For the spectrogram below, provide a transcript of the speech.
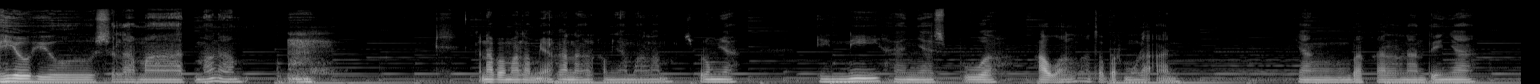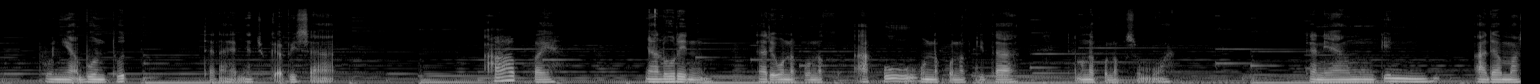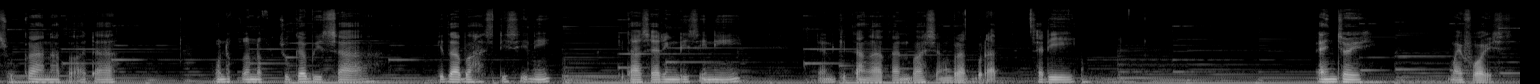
Hiu hiu, selamat malam. Kenapa malam ya? Karena rekamnya malam. Sebelumnya, ini hanya sebuah awal atau permulaan yang bakal nantinya punya buntut dan akhirnya juga bisa apa ya nyalurin dari unek-unek aku, unek-unek kita, dan unek-unek semua. Dan yang mungkin ada masukan atau ada unek-unek juga bisa kita bahas di sini, kita sharing di sini, dan kita nggak akan bahas yang berat-berat. Jadi enjoy my voice.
